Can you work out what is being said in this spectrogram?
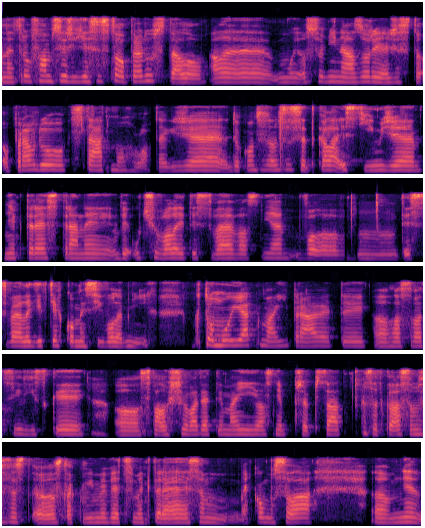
netroufám si říct, jestli se to opravdu stalo, ale můj osobní názor je, že se to opravdu stát mohlo. Takže dokonce jsem se setkala i s tím, že některé strany vyučovaly ty své vlastně mm, ty své lidi v těch komisích volebních k tomu, jak mají právě ty uh, hlasovací lístky sfalšovat, jak je mají vlastně přepsat. Setkala jsem se s, takovými věcmi, které jsem jako musela, mě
